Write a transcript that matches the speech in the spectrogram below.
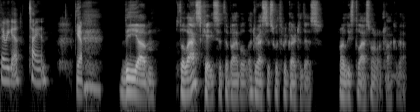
there we go. Tie in. Yep. The um the last case that the Bible addresses with regard to this, or at least the last one I want to talk about,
